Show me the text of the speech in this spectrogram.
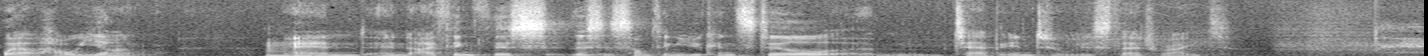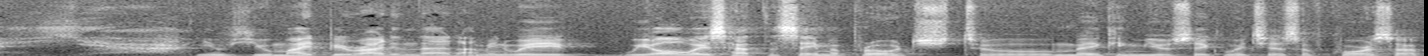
well how young. Mm. And and I think this this is something you can still um, tap into. Is that right? You you might be right in that. I mean, we we always had the same approach to making music, which is of course of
